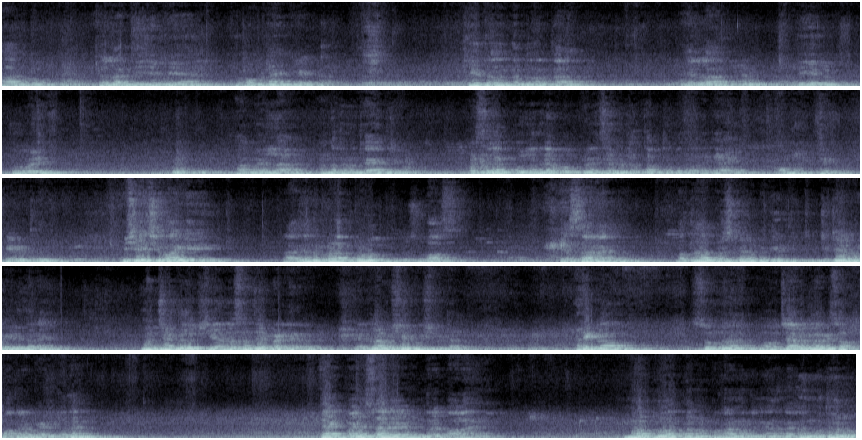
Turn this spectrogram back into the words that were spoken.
ಹಾಗೂ ಎಲ್ಲ B J ಪಿಯ ಪ್ರಮುಖ ನಾಯಕರೇ, ಕ್ಷೇತ್ರದಿಂದ ಬಂದಂಥ ಎಲ್ಲ ಬೇರು ಹೂಗಳು ಹಾಗೂ ಎಲ್ಲ ಅಣ್ಣ ತಮ್ಮ ತಾಯಂದ್ರಿ. ಹೆಸರು ಹಾಕ್ಬೋದು ಅಂದರೆ ಒಬ್ಬರು ಹೆಸರು ಬಿಟ್ಟು ತಪ್ಪು ಅದಕ್ಕೆ ಹೇಳ್ಬಿಟ್ಟಿದ್ರು. ವಿಶೇಷವಾಗಿ ರಾಜೇಂದ್ರ ಬೆಳಪ್ಪುಗಳು ಮತ್ತು ಸುಭಾಷ್ ಎಸ್ ಆರ್ ಎಫ್ ಮತದಾರ ಪರಿಷ್ಕಾರ ಬಗ್ಗೆ ಡಿಟೇಲ್ ಆಗಿ ಹೇಳಿದ್ದಾರೆ. ಮತ್ತು ಜನರಲ್ ವಿಷಯ ಅಂದರೆ ಸಂಜಯ್ ಪಾಟೀಲ್ ಎಲ್ಲ ವಿಷಯ ಮುಗಿಸ್ಬಿಟ್ಟಾರೆ. ಅದಕ್ಕೆ ನಾವು ಸುಮ್ಮನೆ ಔಚಾರಿಕವಾಗಿ ಸ್ವಲ್ಪ ಮಾತಾಡಬೇಕಾಗ್ತದೆ. ಯಾಕಪ್ಪ ಎಸ್ ಆರ್ ಐ ಅಂದರೆ ಭಾಳ ಮಹತ್ವ ಅಂತ ನಮ್ಮ ಪ್ರಧಾನಮಂತ್ರಿ ನರೇಂದ್ರ ಮೋದಿಯವರು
